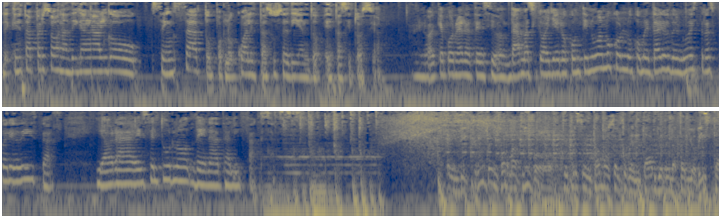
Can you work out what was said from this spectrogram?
de que estas personas digan algo sensato por lo cual está sucediendo esta situación. Bueno, hay que poner atención. Damas y caballeros, continuamos con los comentarios de nuestras periodistas. Y ahora es el turno de Natalie Faxas. En Distrito Informativo te presentamos el comentario de la periodista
